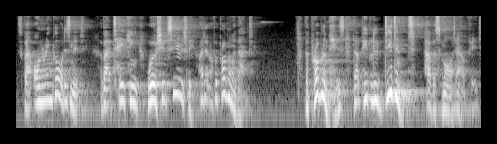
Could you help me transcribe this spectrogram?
It's about honouring God, isn't it? About taking worship seriously. I don't have a problem with that. The problem is that people who didn't have a smart outfit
